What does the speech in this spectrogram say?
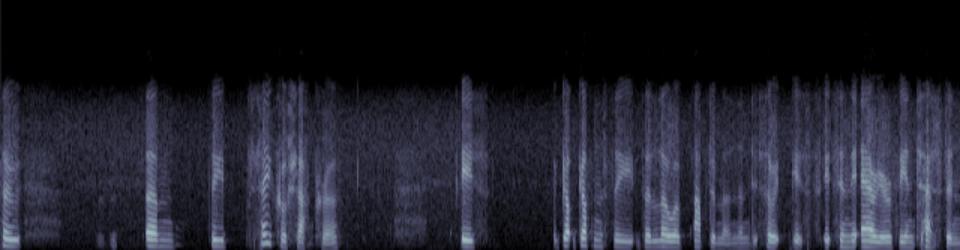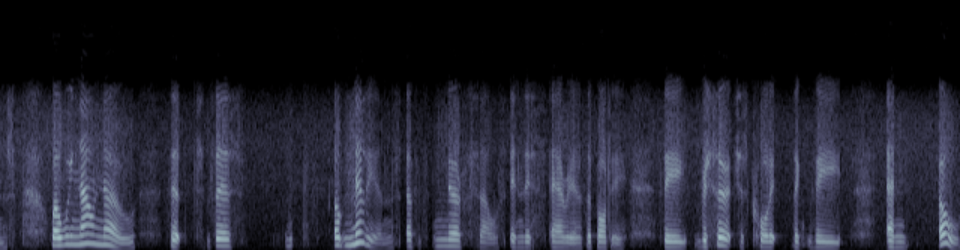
so um, the sacral chakra is governs the, the lower abdomen, and so it, it's it's in the area of the intestines. Well, we now know that there's uh, millions of nerve cells in this area of the body. The researchers call it the the and oh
